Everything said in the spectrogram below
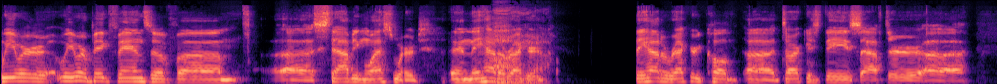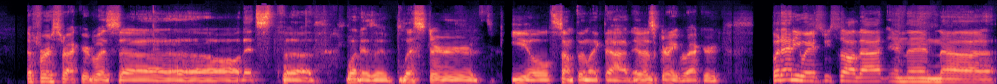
We were we were big fans of um uh stabbing westward and they had a Oh, record yeah. they had a record called uh, Darkest Days after uh, the first record was uh, oh, that's the what is it Blister Eel something like that. It was a great record. But anyways, we saw that, and then uh,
